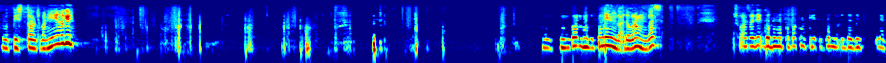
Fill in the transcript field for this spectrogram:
Lu pistol cuman ini lagi. Semoga rumah depan ini nggak ada orang, guys. Soalnya tadi gue dengar kepak kaki itu nggak ada di lab.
